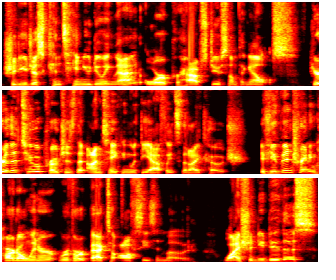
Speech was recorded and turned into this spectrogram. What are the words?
Should you just continue doing that or perhaps do something else? Here are the two approaches that I'm taking with the athletes that I coach. If you've been training hard all winter, revert back to off-season mode. Why should you do this?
